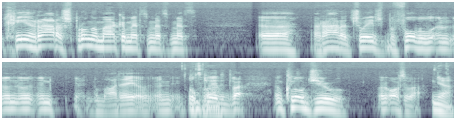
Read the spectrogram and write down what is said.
geen rare sprongen maken met, met, met rare trades. Bijvoorbeeld een, een, een, een, ja, noem maar, een, een complete dwa- een Claude Giroux, een Ottawa. Ja,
